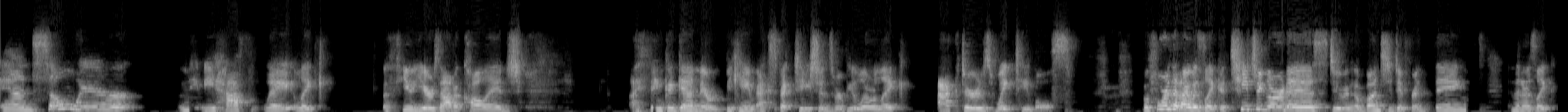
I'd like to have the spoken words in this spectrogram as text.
And somewhere maybe halfway, like a few years out of college, I think again there became expectations where people were like, actors wait tables. Before that, I was like a teaching artist, doing a bunch of different things. And then I was like,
